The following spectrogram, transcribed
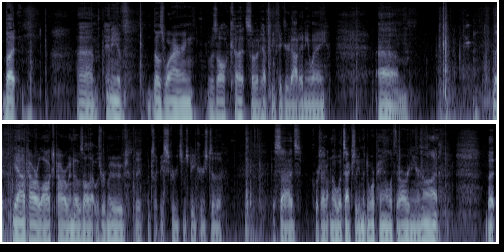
but uh, any of those wiring it was all cut, so it'd have to be figured out anyway. Um, but yeah, power locks, power windows, all that was removed. It looks like they screwed some speakers to the, the sides. Of course, I don't know what's actually in the door panel, if there are any or not. But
